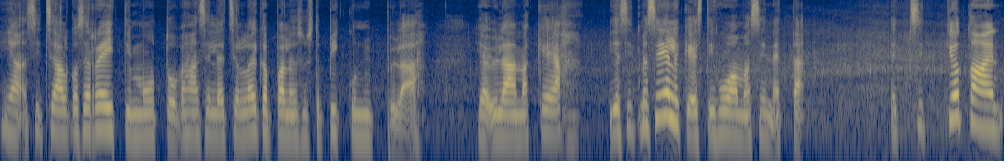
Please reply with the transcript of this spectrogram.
ja sitten se alkoi se reitti muuttua vähän silleen, että siellä oli aika paljon semmoista pikkunyppylää ja ylämäkeä. Ja sitten mä selkeästi huomasin, että, että sit jotain,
